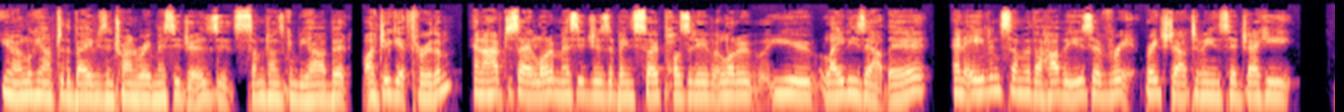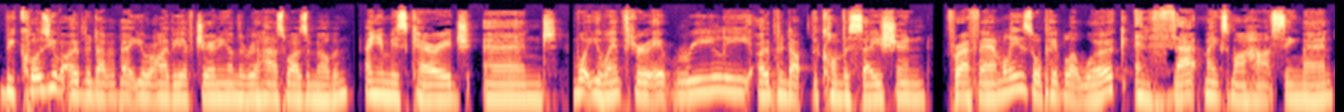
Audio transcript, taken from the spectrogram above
you know, looking after the babies and trying to read messages, it sometimes can be hard, but I do get through them. And I have to say a lot of messages have been so positive. A lot of you ladies out there and even some of the hubbies have re- reached out to me and said, Jackie, because you've opened up about your IVF journey on the Real Housewives of Melbourne and your miscarriage and what you went through, it really opened up the conversation for our families or people at work. And that makes my heart sing, man.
